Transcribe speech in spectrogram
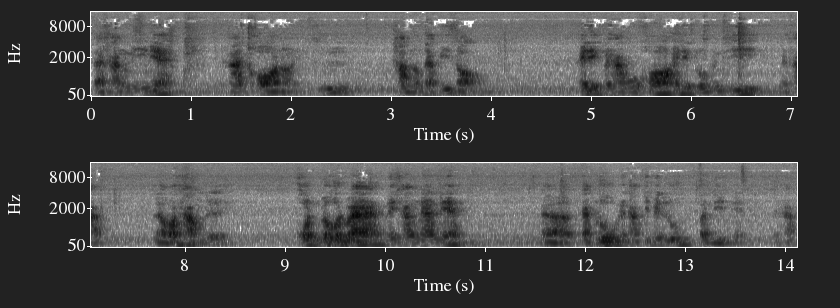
แต่ครั้งนี้เนี่ยฮาร์ดคอร์หน่อย คือทำตั้งแต่ปีสองให้เด็กไปหาหัวข้อให้เด็กลงพื้นที่นะครับ แล้วก็ทำเลย ผลปรากฏว่าในครั้งนั้นเนี่ยเอ่อจากรูปนะครับที่เป็นรูปบัณฑิตเนี่ยนะครับ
